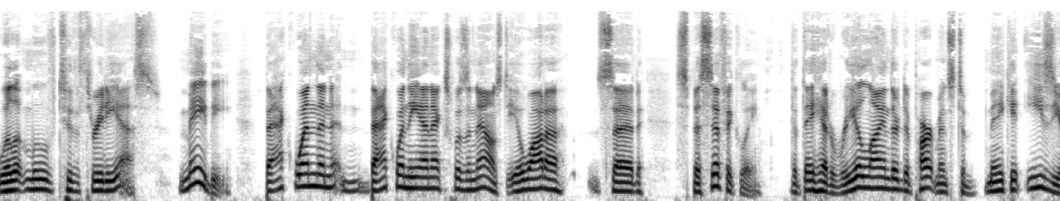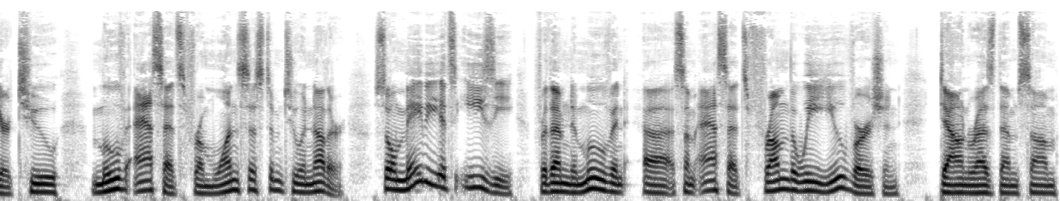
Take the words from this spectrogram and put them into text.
Will it move to the 3DS? Maybe. Back when the back when the NX was announced, Iwata said specifically that they had realigned their departments to make it easier to move assets from one system to another. So maybe it's easy for them to move in, uh, some assets from the Wii U version down res them some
